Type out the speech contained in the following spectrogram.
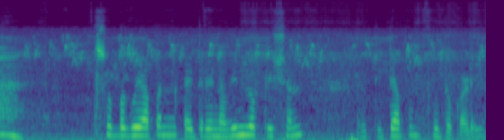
सो बघूया आपण काहीतरी नवीन लोकेशन आणि तिथे आपण फोटो काढूया.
